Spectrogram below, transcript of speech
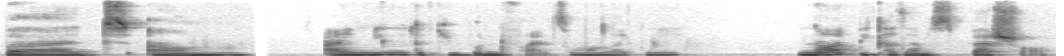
But um, I knew that you wouldn't find someone like me. Not because I'm special,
